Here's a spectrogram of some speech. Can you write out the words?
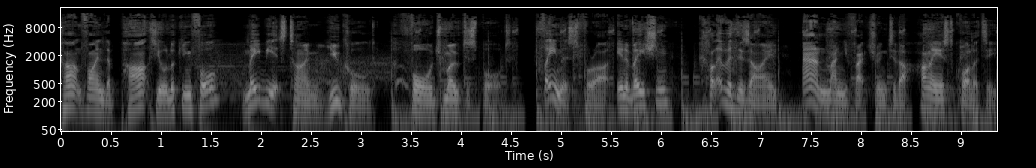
Can't find the parts you're looking for? Maybe it's time you called Forge Motorsport, famous for our innovation, clever design, and manufacturing to the highest quality.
